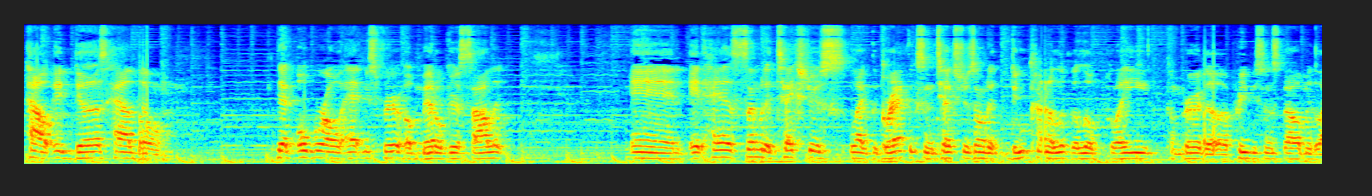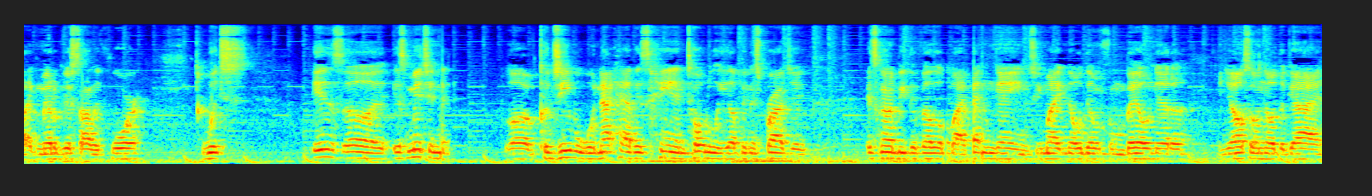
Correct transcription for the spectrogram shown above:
how it does have um, that overall atmosphere of Metal Gear Solid. And it has some of the textures, like the graphics and textures on it, do kind of look a little played compared to a previous installment, like Metal Gear Solid 4, which is uh, is mentioned that uh, Kojima will not have his hand totally up in this project. It's going to be developed by Platinum Games. You might know them from Bayonetta, and you also know the guy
